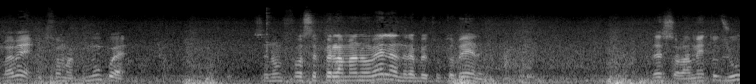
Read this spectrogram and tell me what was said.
Vabbè, insomma, comunque se non fosse per la manovella andrebbe tutto bene adesso la metto giù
